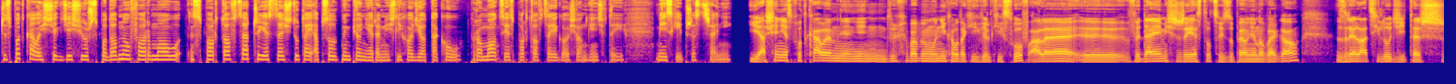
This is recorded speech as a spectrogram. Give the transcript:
Czy spotkałeś się gdzieś już z podobną formą sportowca, czy jesteś tutaj absolutnym pionierem, jeśli chodzi o taką promocję sportowca, jego osiągnięć w tej miejskiej przestrzeni? Ja się nie spotkałem, nie, nie, chyba bym unikał takich wielkich słów, ale yy, wydaje mi się, że jest to coś zupełnie nowego. Z relacji ludzi też,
